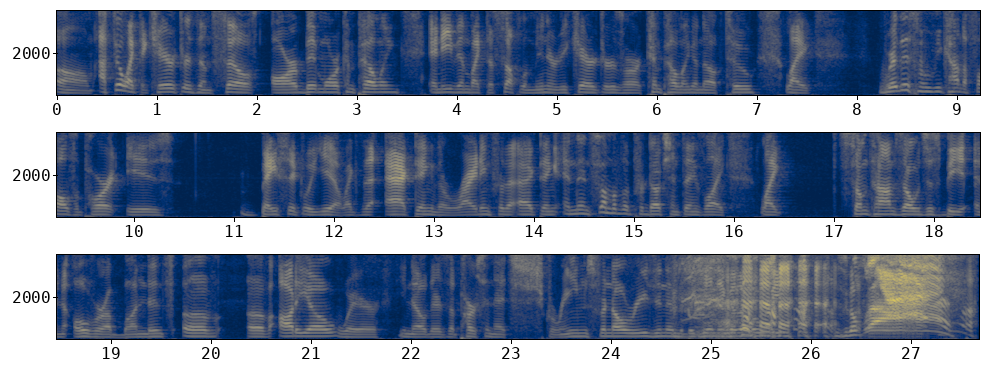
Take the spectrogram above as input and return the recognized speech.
um I feel like the characters themselves are a bit more compelling and even like the supplementary characters are compelling enough too. Like where this movie kind of falls apart is basically yeah like the acting the writing for the acting and then some of the production things like like sometimes there'll just be an overabundance of of audio where you know there's a person that screams for no reason in the beginning of the movie just goes "Ah!"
